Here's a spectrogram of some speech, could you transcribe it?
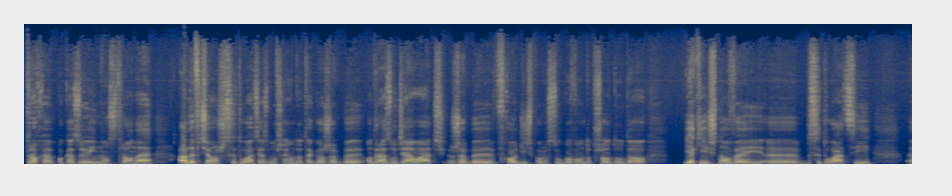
trochę pokazuje inną stronę, ale wciąż sytuacja zmusza ją do tego, żeby od razu działać, żeby wchodzić po prostu głową do przodu do jakiejś nowej y, sytuacji. Y,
